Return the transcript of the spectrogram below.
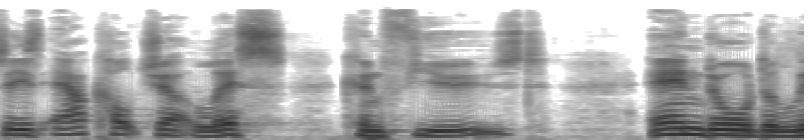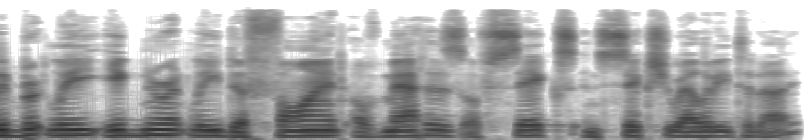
See, is our culture less confused and or deliberately, ignorantly defiant of matters of sex and sexuality today?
